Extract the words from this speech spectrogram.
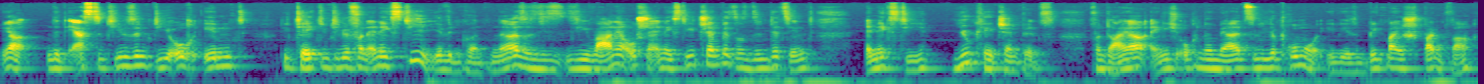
ja, das erste Team sind, die auch eben die Take Team Titel von NXT gewinnen konnten. Ne? Also sie, sie waren ja auch schon NXT Champions und sind jetzt eben NXT UK Champions. Von daher eigentlich auch eine mehr als solide Promo gewesen. Bin mal gespannt, war.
